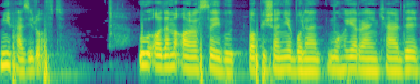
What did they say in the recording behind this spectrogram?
میپذیرفت. او آدم آراسته بود با پیشانی بلند موهای رنگ کرده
